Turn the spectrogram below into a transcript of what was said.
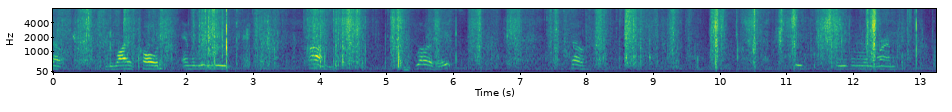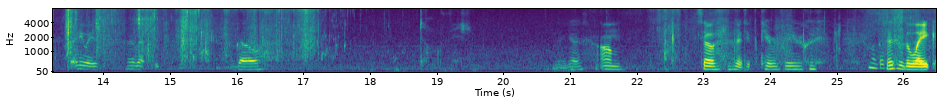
so the water's cold, and we need to use um slower baits. So we- we're using a little worm. But anyways, I'm gonna let it go. There he goes. Um. So I'm gonna take the camera for you real quick. Go This is the lake.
